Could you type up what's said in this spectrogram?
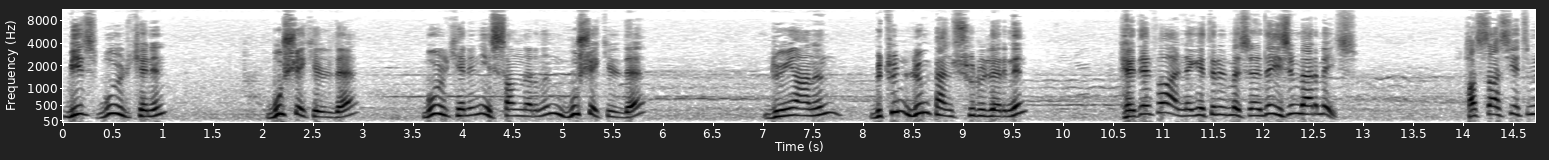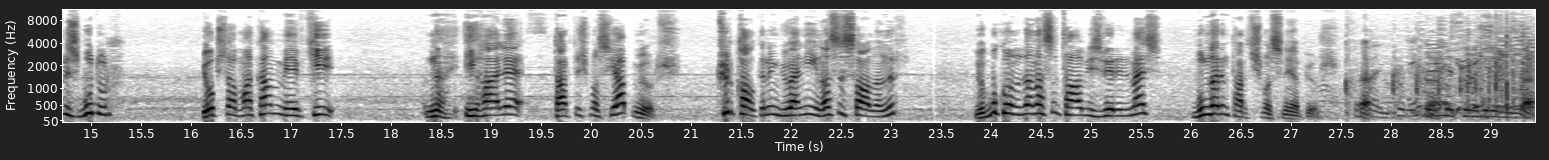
biz bu ülkenin bu şekilde bu ülkenin insanların bu şekilde dünyanın bütün lümpen sürülerinin hedefi haline getirilmesine de izin vermeyiz. Hassasiyetimiz budur. Yoksa makam mevki ihale tartışması yapmıyoruz. Türk halkının güvenliği nasıl sağlanır ve bu konuda nasıl taviz verilmez bunların tartışmasını yapıyoruz. Evet. Ben çok kısa bir şey sorabilir miyim?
